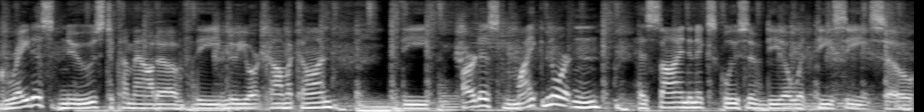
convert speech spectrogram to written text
greatest news to come out of the New York Comic Con the artist Mike Norton has signed an exclusive deal with DC. So,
